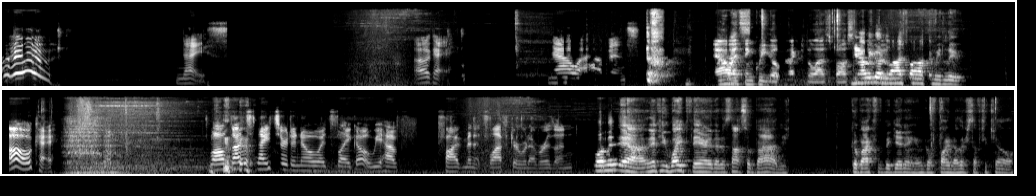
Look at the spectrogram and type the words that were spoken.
Woohoo! Nice. Okay. Now what happens? Now I think we go back to the last boss. Now we go to it. the last boss and we loot. Oh, okay. Well, that's nicer to know. It's like, oh, we have five minutes left or whatever. Then Well, then, yeah, and if you wipe there, then it's not so bad. You go back to the beginning and go find other stuff to kill.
